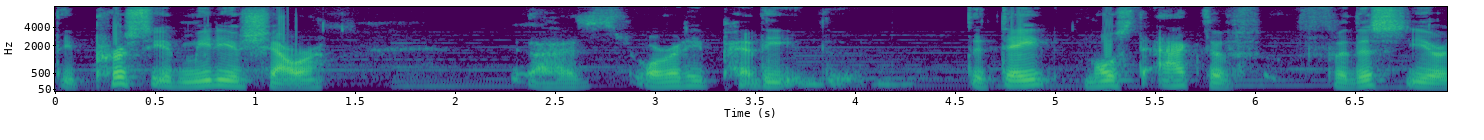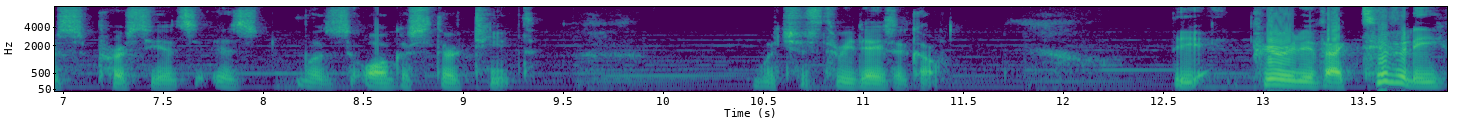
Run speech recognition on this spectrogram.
the Perseid meteor shower has already the the date most active for this year's Perseids is was August 13th, which is three days ago. The period of activity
